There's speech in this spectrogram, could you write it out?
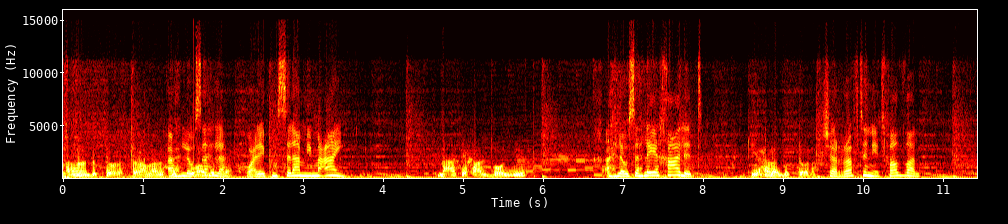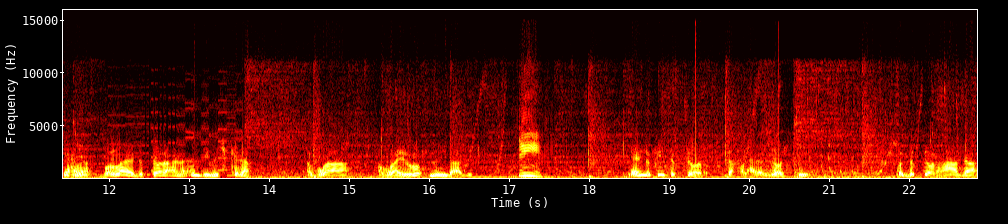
أهلا دكتورة السلام عليكم. أهلا وسهلا. وعليكم السلام مين معاي؟ معك يا خالد بوزير. أهلا وسهلا يا خالد. يا هلا دكتورة. شرفتني تفضل. يا هلا. والله يا دكتورة أنا عندي مشكلة. ابغاه ابغاه يروح من بالي إيه لأنه في دكتور دخل على زوجتي. والدكتور هذا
